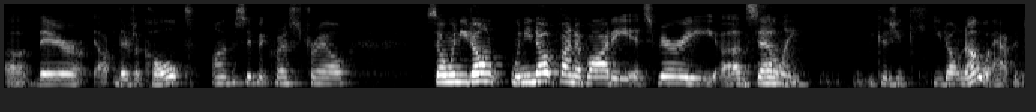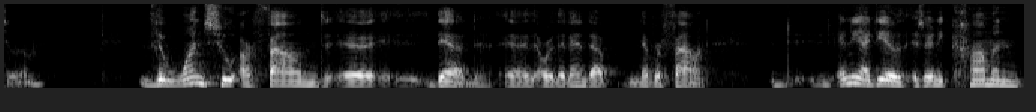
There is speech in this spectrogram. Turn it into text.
Uh, there, there's a cult on the Pacific Crest Trail. So when you don't when you don't find a body, it's very unsettling because you you don't know what happened to them the ones who are found uh, dead uh, or that end up never found any idea is there any common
